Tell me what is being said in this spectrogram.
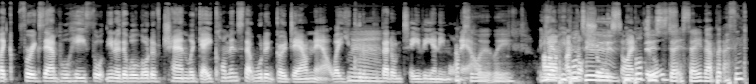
like for example, he thought you know there were a lot of Chandler gay comments that wouldn't go down now. Like you couldn't Mm. put that on TV anymore now. Absolutely. Um, Yeah, I'm people not do. sure with people do Seinfeld. say, say that, but I think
